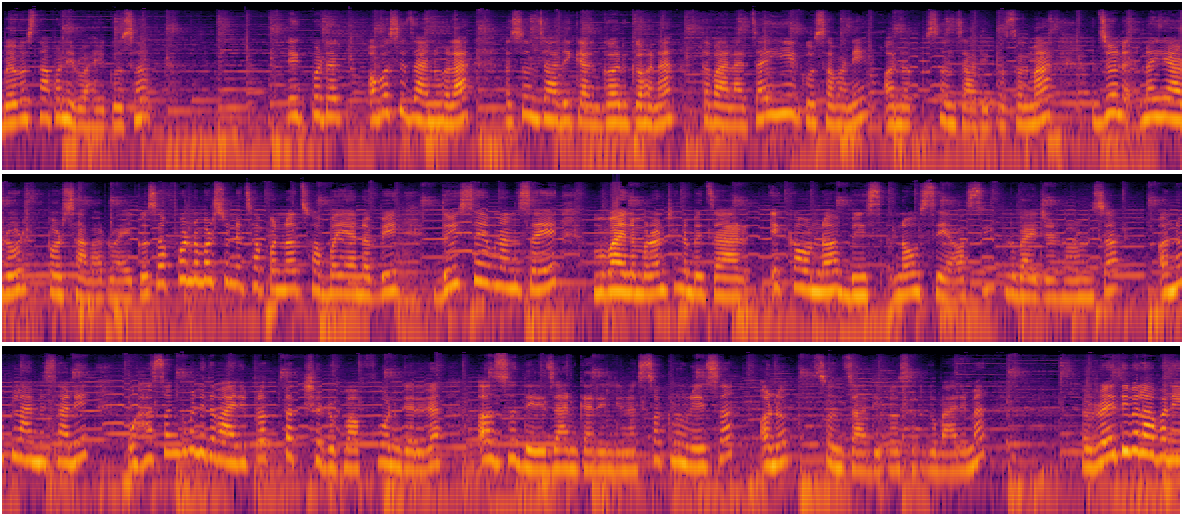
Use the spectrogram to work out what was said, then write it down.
व्यवस्था पनि रहेको छ। एकपटक अवश्य जानुहोला। सुनचाँदीका गरगहना तपाईँलाई चाहिएको छ भने अनुप सुनचाँदी पसलमा जुन नयाँ रोड पर्सामा रहेको छ फोन नम्बर शून्य छप्पन्न छ बयानब्बे दुई सय उनासय मोबाइल नम्बर अन्ठानब्बे चार एकाउन्न बिस नौ सय असी प्रोभाइडर हुनुहुन्छ। अनुप लामिसाले उहाँसँग पनि तपाईँले प्रत्यक्ष रूपमा फोन गरेर अझ धेरै जानकारी लिन सक्नुहुनेछ। अनुप सुनचाँदी पसलको बारेमा। र यति बेला भने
